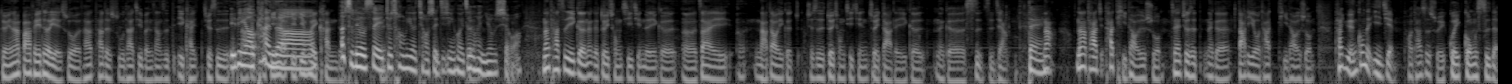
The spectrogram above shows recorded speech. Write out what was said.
对，那巴菲特也说，他他的书，他基本上是一开就是一定要看的啊，一定会看的。二十六岁就创立了桥水基金会，真的很优秀啊。那他是一个那个对冲基金的一个呃，在呃拿到一个就是对冲基金最大的一个那个市值这样。对，那那他他提到就是说，这就是那个达利欧他提到就是说，他员工的意见哦，他是属于归公司的。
